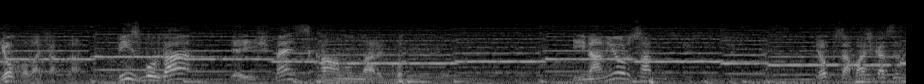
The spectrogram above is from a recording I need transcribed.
yok olacaklar. Biz burada değişmez kanunları konuşuyoruz. İnanıyorsanız üstünsün. Yoksa başkasını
